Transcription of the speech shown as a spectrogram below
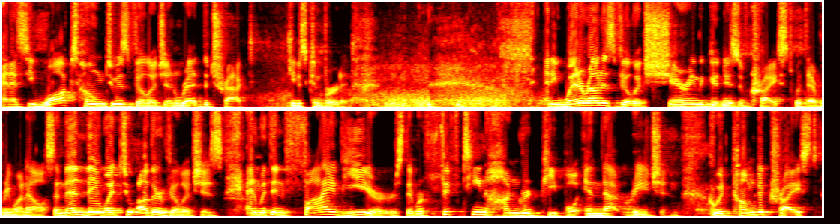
And as he walked home to his village and read the tract, he was converted. And he went around his village sharing the good news of Christ with everyone else. And then they went to other villages. And within five years, there were 1,500 people in that region who had come to Christ,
